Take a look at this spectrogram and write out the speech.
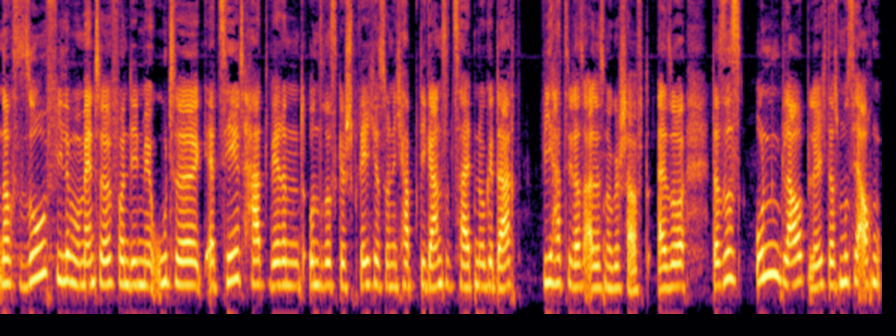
noch so viele Momente, von denen mir Ute erzählt hat während unseres Gespräches und ich habe die ganze Zeit nur gedacht, wie hat sie das alles nur geschafft? Also das ist unglaublich. Das muss ja auch ein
